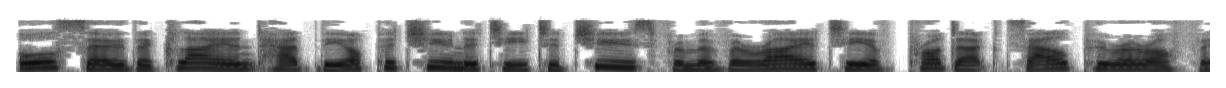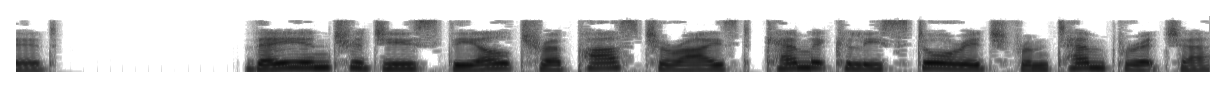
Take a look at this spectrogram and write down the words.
Also the client had the opportunity to choose from a variety of products Alpura offered. They introduced the ultra-pasteurized chemically storage from temperature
